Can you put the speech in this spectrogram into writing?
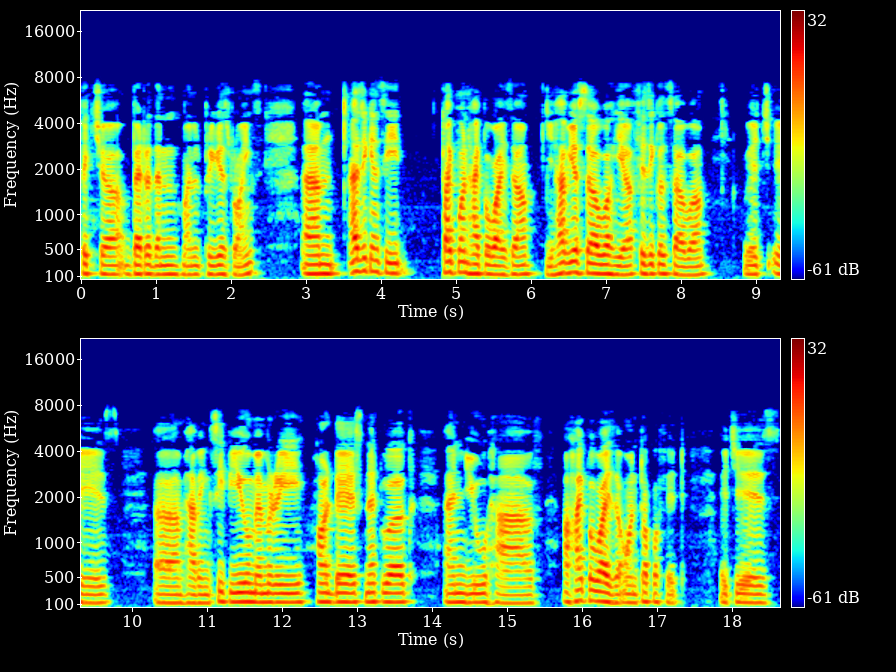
picture better than my previous drawings. Um, as you can see type 1 hypervisor you have your server here physical server which is um, having CPU memory hard disk network and you have a hypervisor on top of it which is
